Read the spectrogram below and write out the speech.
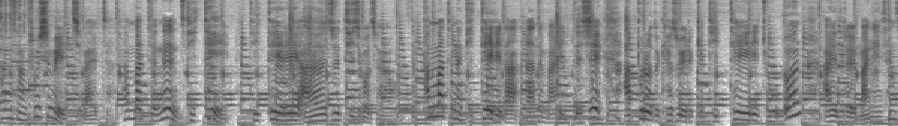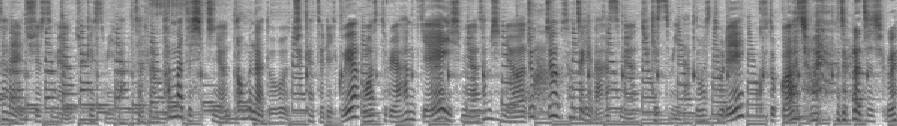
항상 초심을 잃지 말자. Pop Mart는 디테일 디테일에 아주 뒤집어져요. 근데 Pop Mart는 디테일이다 라는 말이 있듯이 앞으로도 계속 이렇게 디테일이 좋은 아이들을 많이 생산해 주셨으면 좋겠습니다. 자 그럼 Pop Mart 10주년 너무나도 축하드리고요. 노아스토리와 함께 20년 30년 쭉쭉 성장해 나갔으면 좋겠습니다. 노아스토리 구독과 좋아요 눌러주시고요.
